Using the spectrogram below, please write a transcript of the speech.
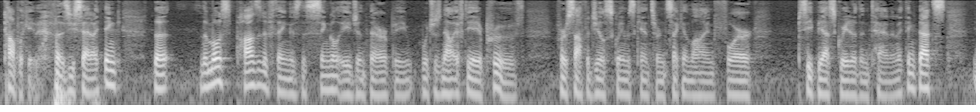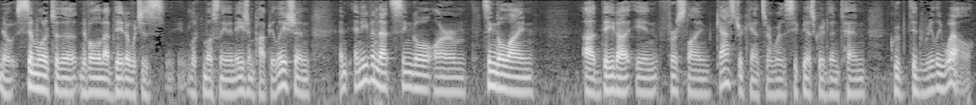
complicated, as you said. I think the the most positive thing is the single agent therapy, which is now FDA approved for esophageal squamous cancer in second line for CPS greater than 10. And I think that's you know similar to the nivolumab data, which is looked mostly in an Asian population, and, and even that single arm, single line uh, data in first line gastric cancer, where the CPS greater than 10 group did really well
